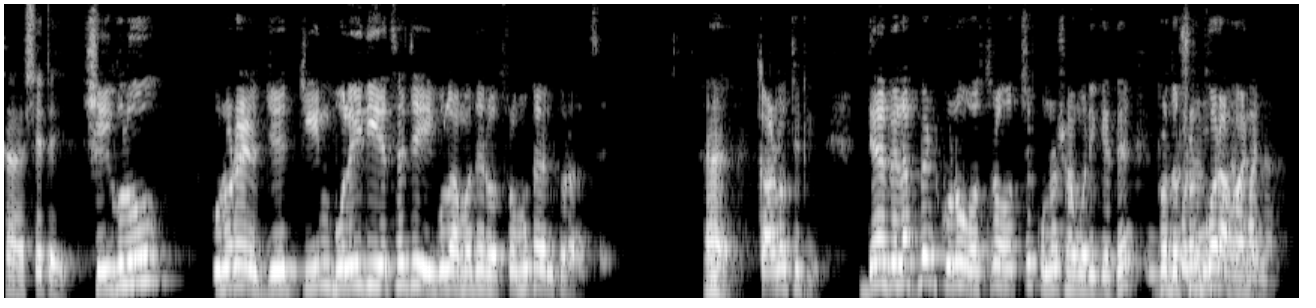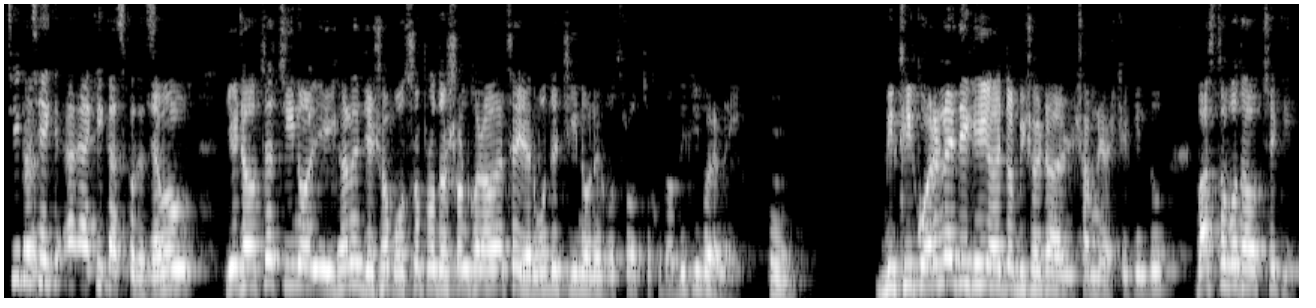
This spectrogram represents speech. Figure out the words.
হ্যাঁ সেটাই। সেইগুলো পুনরায় যে চীন বলেই দিয়েছে যে এইগুলো আমাদের অস্ত্র মোতায়েন করা আছে। হ্যাঁ কারণ হচ্ছে কি? ডেভেলপমেন্ট কোনো অস্ত্র হচ্ছে কোনো সামরিক এতে প্রদর্শন করা হয় না। চীনও সেই একই কাজ করেছে। এবং যেটা হচ্ছে চীন এইখানে যেসব অস্ত্র প্রদর্শন করা হয়েছে এর মধ্যে চীন অনেক অস্ত্র হচ্ছে কোথাও বিক্রি করে নাই। হুম। বিক্রি করে নাই দেখেই হয়তো বিষয়টা সামনে আসছে। কিন্তু বাস্তবতা হচ্ছে কি?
